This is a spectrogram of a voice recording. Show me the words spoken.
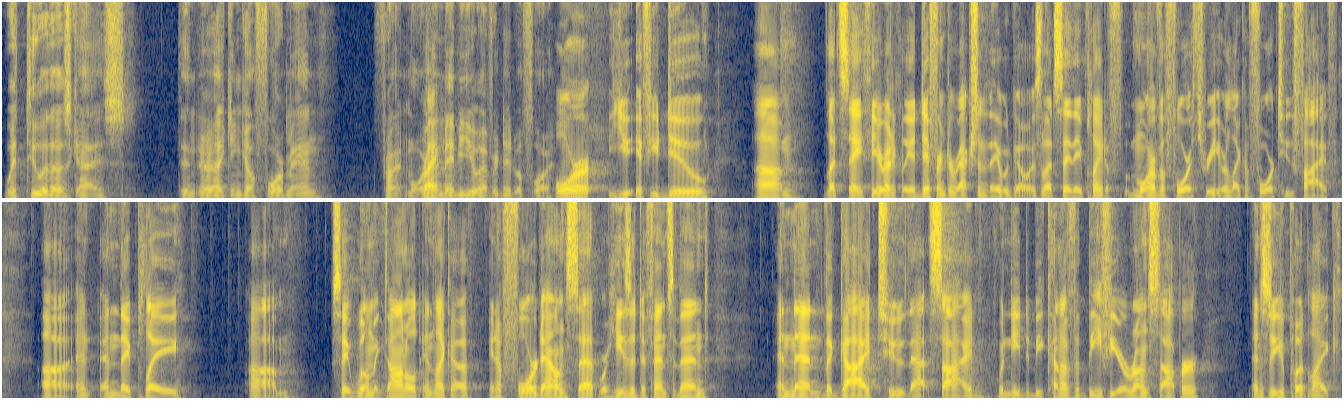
with two of those guys, then- or like and go four man front more Right. than maybe you ever did before. Or you, if you do, um, let's say theoretically, a different direction they would go is let's say they played a f more of a four three or like a four two five, uh, and and they play, um, say Will McDonald in like a in a four down set where he is a defensive end, and then the guy to that side would need to be kind of a beefier run stopper, and so you put like,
